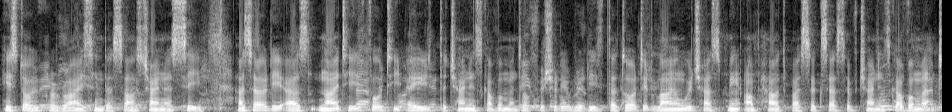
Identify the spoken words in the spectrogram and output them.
historical rights in the South China Sea. As early as 1948, the Chinese government officially released the dotted line, which has been upheld by successive Chinese government.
